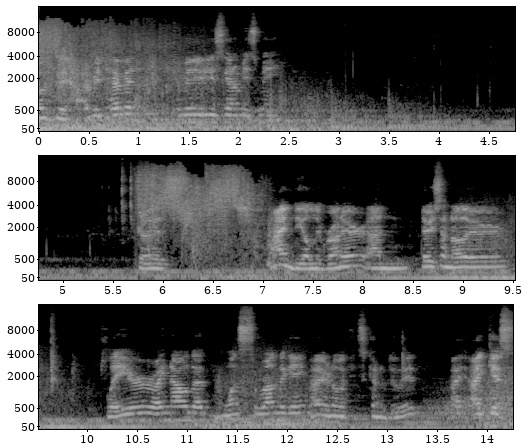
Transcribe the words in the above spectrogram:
Know the Hybrid Heaven community is gonna miss me. Because I'm the only runner and there's another player right now that wants to run the game. I don't know if it's gonna do it. I, I guess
